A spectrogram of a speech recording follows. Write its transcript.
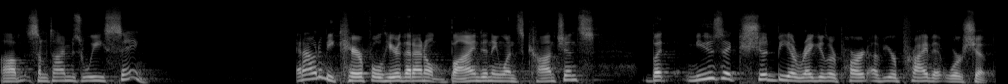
Um, sometimes we sing. And I want to be careful here that I don't bind anyone's conscience, but music should be a regular part of your private worship.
